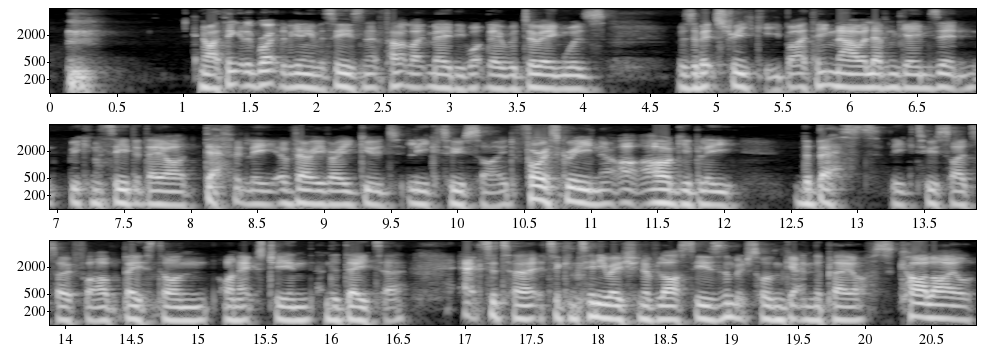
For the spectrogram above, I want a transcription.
you know, I think at the, right at the beginning of the season, it felt like maybe what they were doing was was a bit streaky, but I think now 11 games in, we can see that they are definitely a very, very good League Two side. Forest Green are arguably the best League Two side so far, based on on XG and, and, the data. Exeter, it's a continuation of last season, which saw them get in the playoffs. Carlisle,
